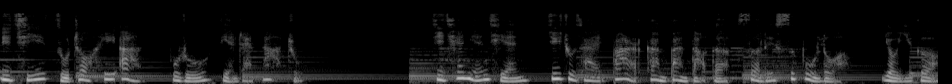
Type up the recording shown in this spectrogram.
与其诅咒黑暗，不如点燃蜡烛。”几千年前，居住在巴尔干半岛的色雷斯部落有一个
